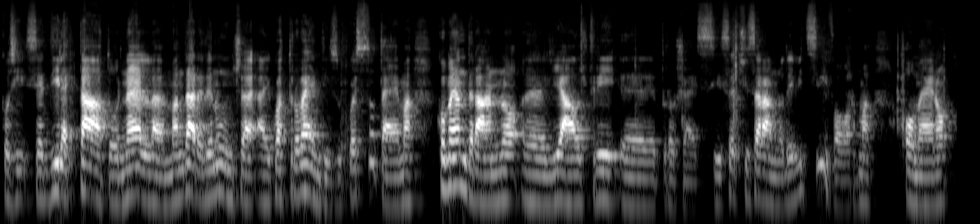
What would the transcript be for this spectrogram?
così, si è dilettato nel mandare denunce ai 420 su questo tema, come andranno eh, gli altri eh, processi, se ci saranno dei vizi di forma o meno.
